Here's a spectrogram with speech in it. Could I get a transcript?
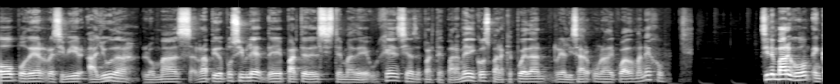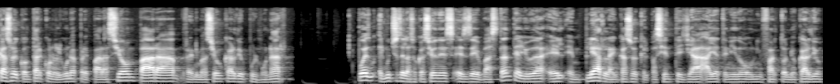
o poder recibir ayuda lo más rápido posible de parte del sistema de urgencias, de parte de paramédicos, para que puedan realizar un adecuado manejo. Sin embargo, en caso de contar con alguna preparación para reanimación cardiopulmonar pues en muchas de las ocasiones es de bastante ayuda el emplearla en caso de que el paciente ya haya tenido un infarto al miocardio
